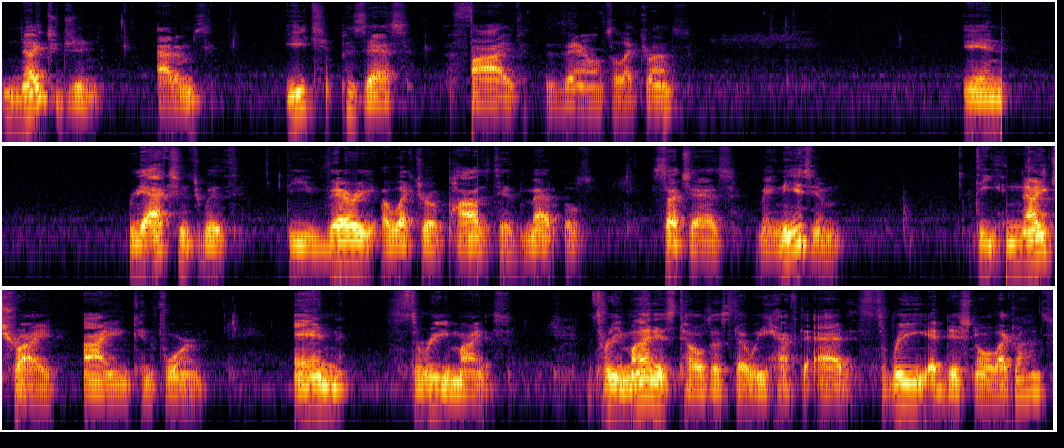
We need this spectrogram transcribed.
Nitrogen atoms each possess five valence electrons. In reactions with the very electropositive metals, such as magnesium, the nitride ion can form N3 minus. 3 minus tells us that we have to add three additional electrons.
